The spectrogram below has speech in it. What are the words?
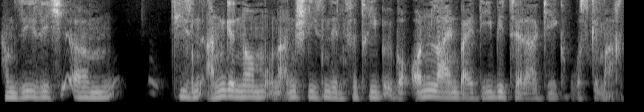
haben sie sich ähm, diesen angenommen und anschließend den Vertrieb über Online bei Debitel AG groß gemacht.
